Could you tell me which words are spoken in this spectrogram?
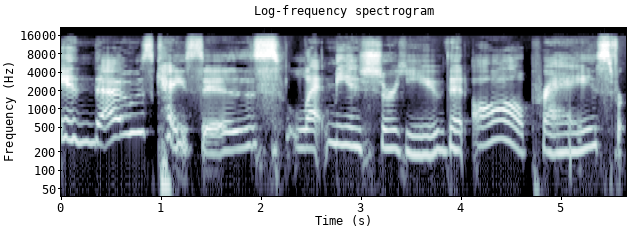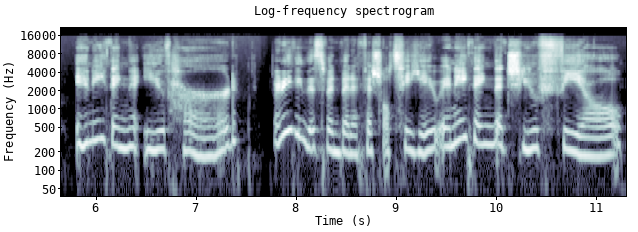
In those cases, let me assure you that all praise for anything that you've heard, anything that's been beneficial to you, anything that you feel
